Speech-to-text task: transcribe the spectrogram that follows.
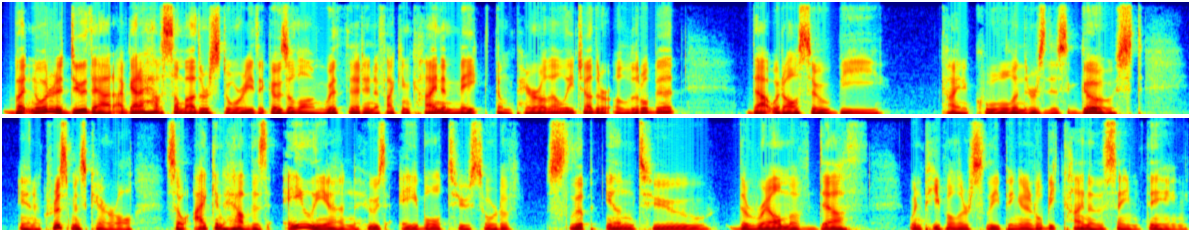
But in order to do that, I've got to have some other story that goes along with it. And if I can kind of make them parallel each other a little bit, that would also be kind of cool. And there's this ghost in A Christmas Carol. So I can have this alien who's able to sort of slip into the realm of death when people are sleeping. And it'll be kind of the same thing.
